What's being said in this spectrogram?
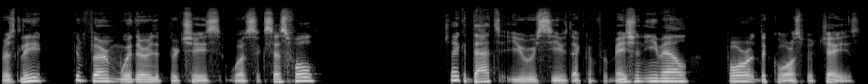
Firstly, confirm whether the purchase was successful. Check that you received a confirmation email for the course purchase.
